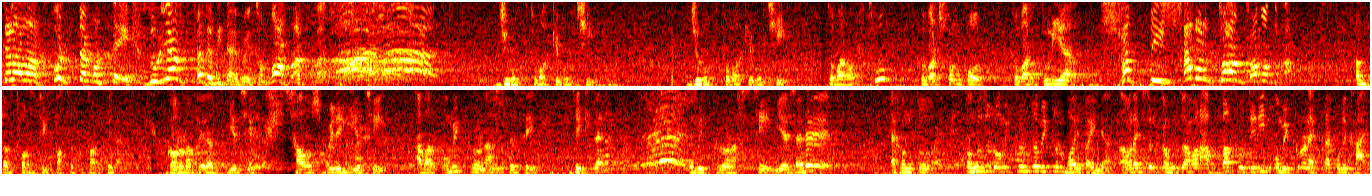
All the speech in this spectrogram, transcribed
তেলাওয়াত করতে করতে দুনিয়ার থেকে বিদায় হয়েছে। যুবক, তোমাকে বলছি, যুবক, তোমাকে বলছি, তোমার অর্থ, তোমার সম্পদ, তোমার দুনিয়ার শক্তি সামর্থ্য ক্ষমতা আল্লাহর তরফ থেকে বাঁচাতে পারবে না। করোনা ভাইরাস গিয়েছে, সাহস বেড়ে গিয়েছে, আবার অমিক্রণ আসতেছে। ঠিক না? অমিক্রণ আসছে। আসে এখন তো হুজুর অমিক্রণ টমিক্রণ ভয় পাই না। আমার একজন হুজুর, আমার আব্বা প্রতিদিন অমিক্রণ একটা করে খায়।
